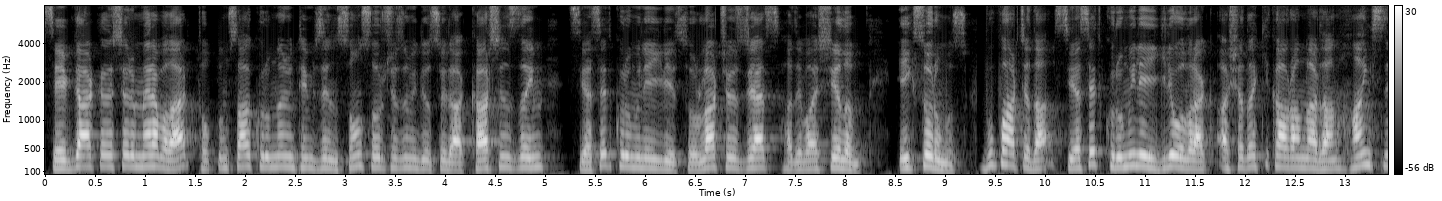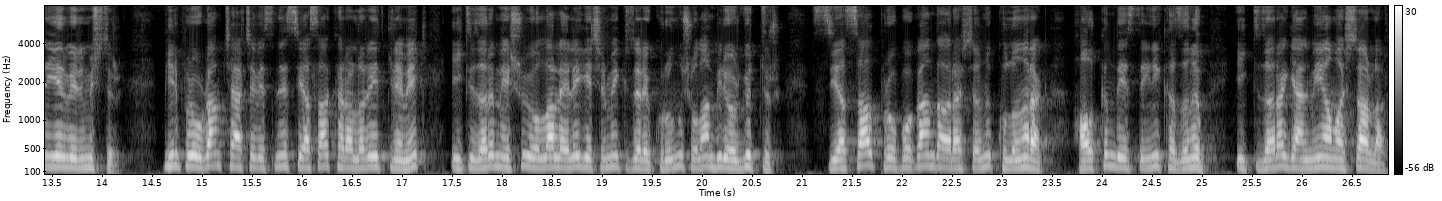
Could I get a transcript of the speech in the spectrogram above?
Sevgili arkadaşlarım merhabalar. Toplumsal kurumlar ünitemizin son soru çözüm videosuyla karşınızdayım. Siyaset kurumu ile ilgili sorular çözeceğiz. Hadi başlayalım. İlk sorumuz. Bu parçada siyaset kurumu ile ilgili olarak aşağıdaki kavramlardan hangisine yer verilmiştir? Bir program çerçevesinde siyasal kararları etkilemek, iktidarı meşru yollarla ele geçirmek üzere kurulmuş olan bir örgüttür. Siyasal propaganda araçlarını kullanarak halkın desteğini kazanıp iktidara gelmeyi amaçlarlar.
